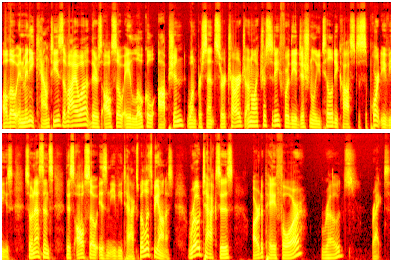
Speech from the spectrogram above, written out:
Although in many counties of Iowa, there's also a local option 1% surcharge on electricity for the additional utility costs to support EVs. So, in essence, this also is an EV tax. But let's be honest road taxes are to pay for Roads. Right.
